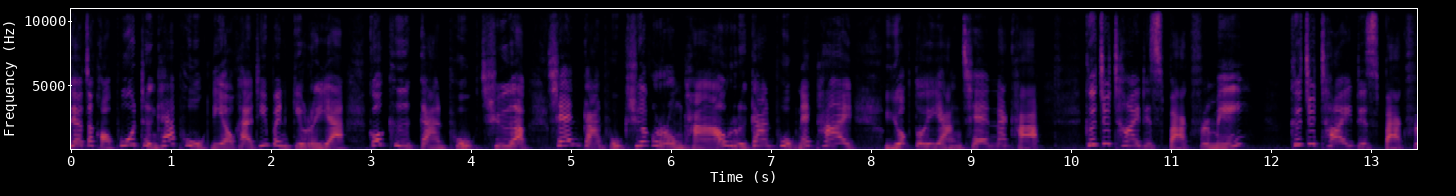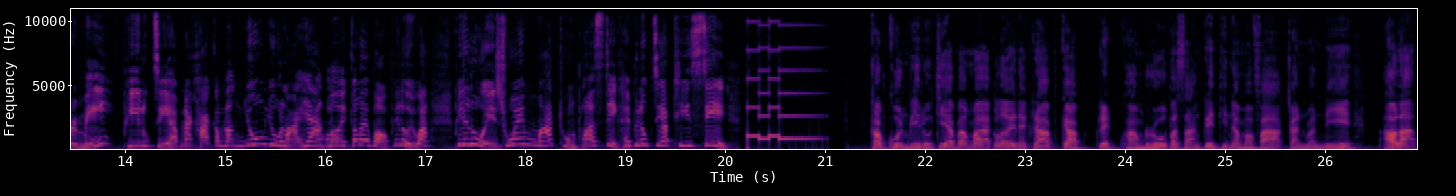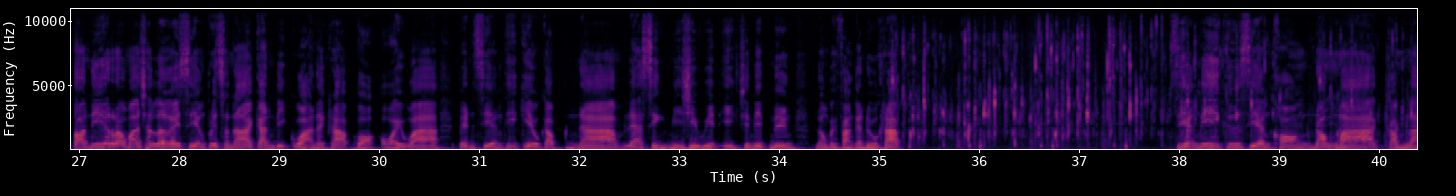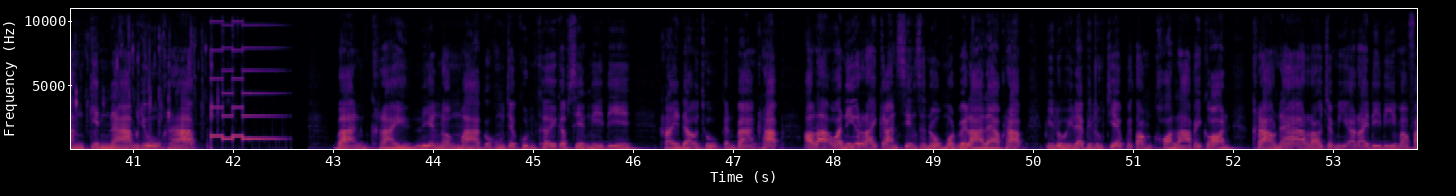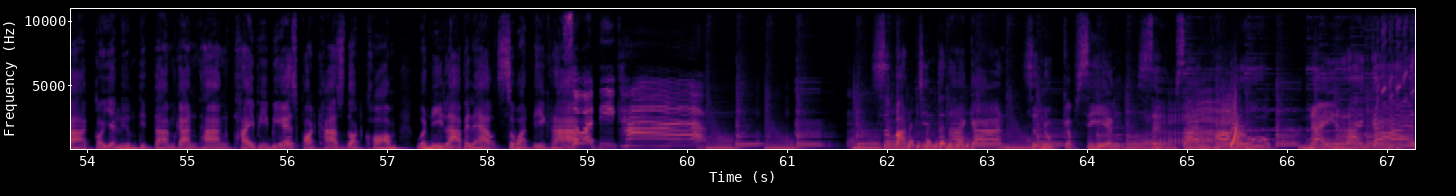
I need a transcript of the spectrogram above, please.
จี๊ยบจะขอพูดถึงแค่ผูกเดียวค่ะ ที่เป็นกิริยาก็คือการผูกเชือก เช่น การผูกเชือกรองเท้า หรือการผูกเนคไทยกตัวอย่างเช่นนะคะ Could you tie this back for me Could you tie this back for me พี่ลูกเจี๊ยบนะคะกำลังยุ่งอยู่หลายอย่างเลยก็เลยบอกพี่หลุยว่า พี่หลุยช่วยมัดถุงพลาสติกให้พี่ลูกเจี๊ยบทีสิ ขอบคุณพี่ลูกเจี๊ยบมาก ๆ เลยนะครับ กับเกร็ดความรู้ภาษาอังกฤษที่นำมาฝากกันวันนี้ เอาละตอนนี้เรามาเฉลยเสียงปริศนากันดีกว่านะครับ บอกเอาไว้ว่าเป็นเสียงที่เกี่ยวกับน้ำและสิ่งมีชีวิตอีกชนิดหนึ่งลองไปฟังกันดูครับ เสียงนี้คือเสียงของน้องหมากำลังกินน้ำอยู่ครับ บ้านใครเลี้ยงน้องหมาก็คงจะคุ้นเคยกับเสียงนี้ดี ครเดาถูกกันบ้างครับ เอาล่ะวันนี้รายการเสียงสนุกหมดเวลาแล้วครับ พี่หลุยและพี่ลูกเจี๊ยบก็ต้องขอลาไปก่อน คราวหน้าเราจะมีอะไรดีๆมาฝาก ก็อย่าลืมติดตามกันทาง thaipbspodcast.com วันนี้ลาไปแล้ว สวัสดีครับ สวัสดีค่ะสบัดจินตนาการ สนุกกับเสียงเสริมสร้างความรู้ในรายการ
